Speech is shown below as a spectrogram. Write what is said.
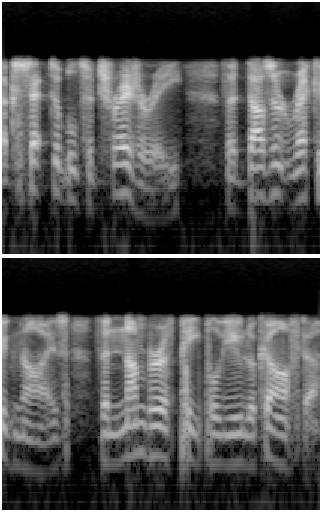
acceptable to Treasury that doesn't recognise the number of people you look after.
